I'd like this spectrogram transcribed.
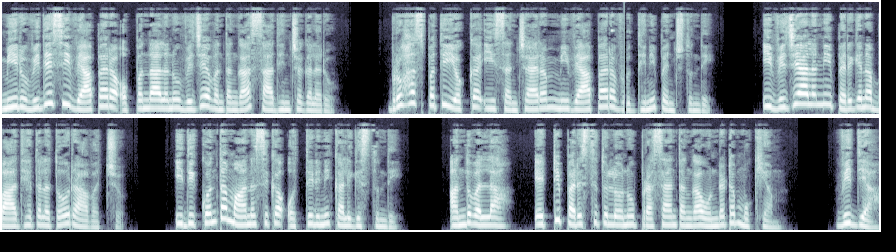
మీరు విదేశీ వ్యాపార ఒప్పందాలను విజయవంతంగా సాధించగలరు. బృహస్పతి యొక్క ఈ సంచారం మీ వ్యాపార వృద్ధిని పెంచుతుంది. ఈ విజయాలన్నీ పెరిగిన బాధ్యతలతో రావచ్చు. ఇది కొంత మానసిక ఒత్తిడిని కలిగిస్తుంది. అందువల్ల ఎట్టి పరిస్థితుల్లోనూ ప్రశాంతంగా ఉండటం ముఖ్యం. విద్య.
